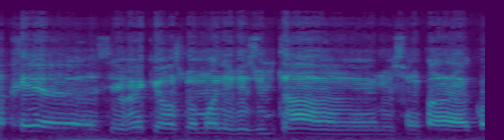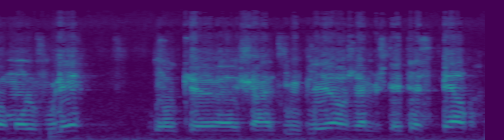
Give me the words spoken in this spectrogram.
après, euh, c'est vrai qu'en ce moment, les résultats euh, ne sont pas comme on le voulait. Donc, je suis un team player, je déteste perdre.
